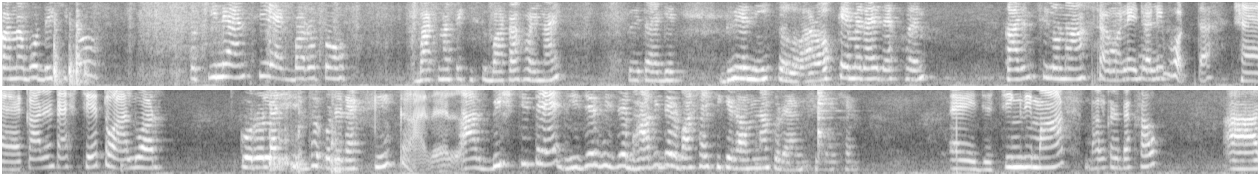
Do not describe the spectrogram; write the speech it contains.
বানাবো দেখি তো? তো কিনে আনছি একবারও তো বাটনাতে কিছু বাটা হয় নাই। তো এটা আগে ধুয়ে নিই চলো। আর অফ ক্যামেরায় দেখেন কারেন্ট ছিল না। মানে এটারই ভর্তা। হ্যাঁ কারেন্ট আসছে তো আলু আর করলা সিদ্ধ করে রাখছি। আর বৃষ্টিতে ভিজে ভিজে ভাবিদের বাসায় থেকে রান্না করে আনছি দেখেন। এই যে চিংড়ি মাছ ভালো করে দেখাও। আর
